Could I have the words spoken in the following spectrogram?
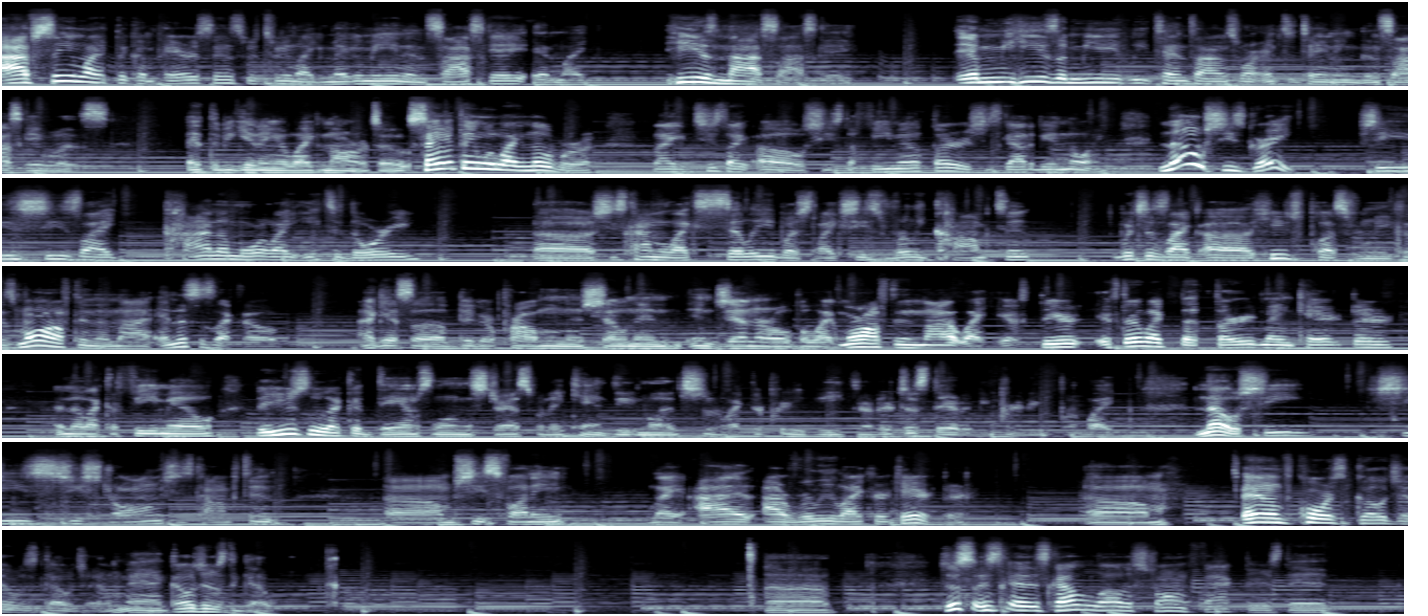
I've seen like the comparisons between like Megumi and Sasuke, and like he is not Sasuke. He is immediately ten times more entertaining than Sasuke was at the beginning of like Naruto. Same thing with like Nobara. Like she's like, oh, she's the female third. She's got to be annoying. No, she's great. She's she's like kind of more like Itadori. Uh, she's kind of like silly, but like she's really competent, which is like a huge plus for me. Because more often than not, and this is like a, I guess a bigger problem than shonen in general. But like more often than not, like if they're if they're like the third main character and they're like a female, they're usually like a damsel in distress where they can't do much, or like they're pretty weak, or they're just there to be pretty. But like, no, she she's she's strong, she's competent, um, she's funny. Like I I really like her character. Um, and of course Gojo is Gojo, man. Gojo's the goat. Uh, just it's, it's got a lot of strong factors that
